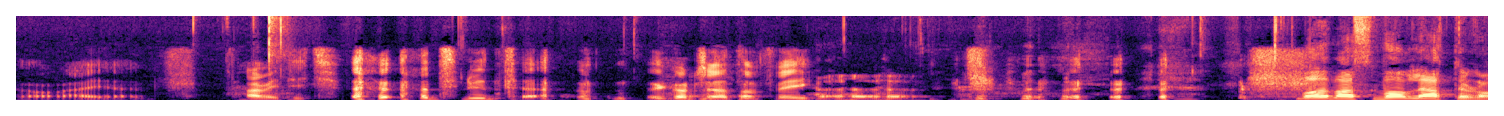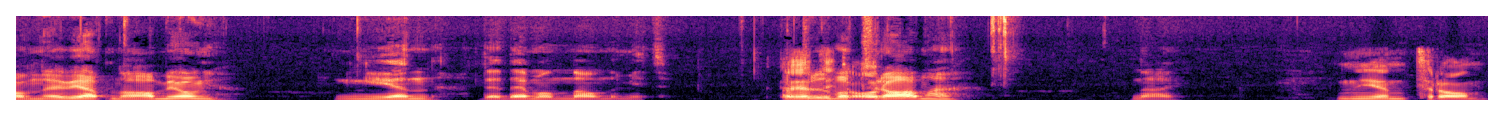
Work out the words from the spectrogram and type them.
Ja, jeg, jeg vet ikke. jeg trodde det. Kanskje jeg tar feil. Hva er det mest vanlige etternavnet i Vietnam, Young? Nguyen. Det er det navnet mitt. Jeg trodde det var Tran, jeg. Nei. Nguyen Tran.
